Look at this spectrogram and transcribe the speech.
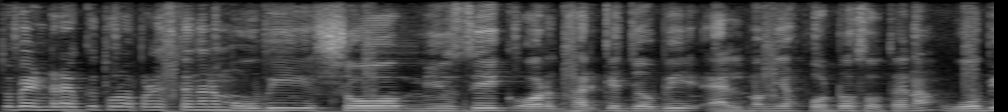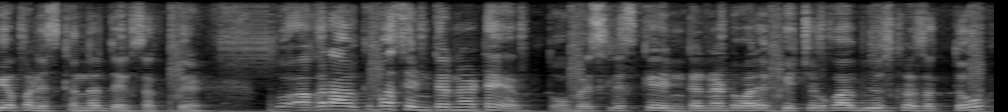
तो पेन ड्राइव के थ्रू अपन इसके अंदर मूवी शो म्यूज़िक और घर के जो भी एल्बम या फ़ोटोज़ होते हैं ना, वो भी अपन इसके अंदर देख सकते हैं। तो अगर आपके पास इंटरनेट है तो ऑब्वियसली इसके इंटरनेट वाले फीचर को आप यूज़ कर सकते हो,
